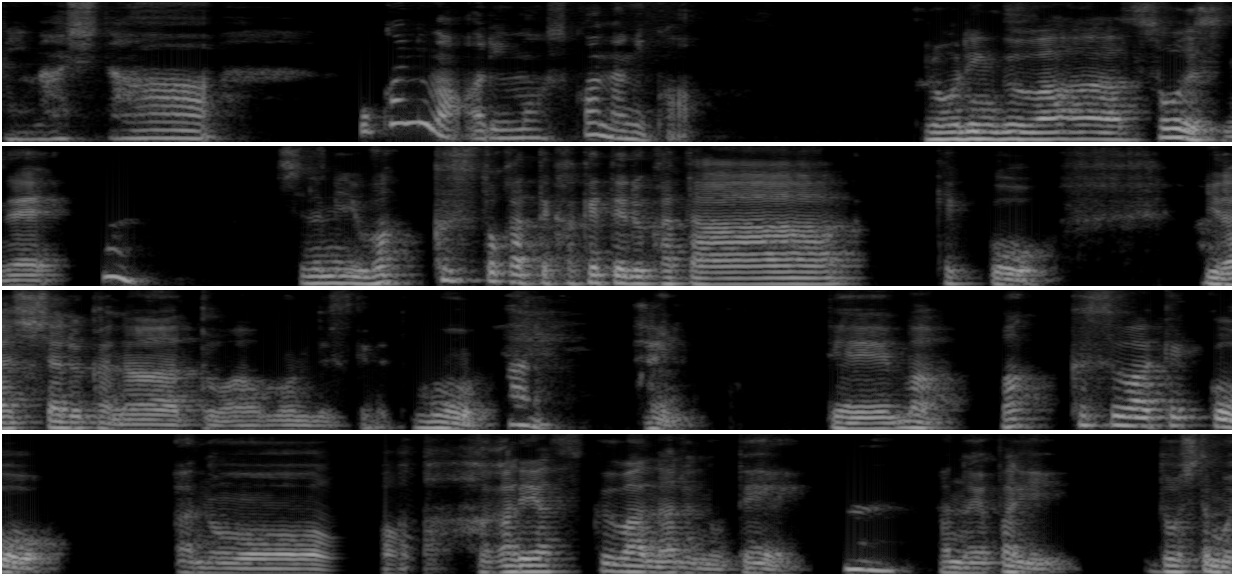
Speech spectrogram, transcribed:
かりました。他にはありますか？何か。フローリングはそうですね。うん。ちなみにワックスとかってかけてる方結構いらっしゃるかなとは思うんですけれども、はい。はい。で、まあ、ワックスは結構、あの、剥がれやすくはなるので、うん。あの、やっぱり、どうしても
